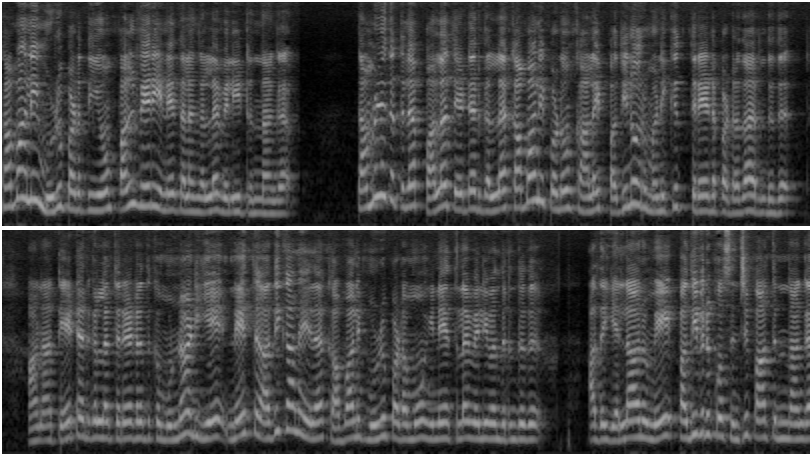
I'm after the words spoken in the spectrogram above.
கபாலி முழு படத்தையும் பல்வேறு இணையதளங்கள்ல வெளியிட்டிருந்தாங்க. தமிழகத்தில் பல தேட்டர்களில் கபாலி படம் காலை பதினோரு மணிக்கு திரையிடப்படுறதா இருந்தது. ஆனால் தேட்டர்களில் திரையிடுறதுக்கு முன்னாடியே நேற்று அதிகாலையில் கபாலி முழு படமும் இணையத்தில் வெளிவந்திருந்தது. அதை எல்லாருமே பதிவிறக்கம் செஞ்சு பார்த்துருந்தாங்க.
